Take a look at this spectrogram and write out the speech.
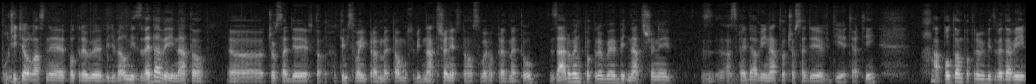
Učiteľ vlastne potrebuje byť veľmi zvedavý na to, čo sa deje v to, tým svojim predmetom, musí byť nadšenec toho svojho predmetu. Zároveň potrebuje byť nadšený z- a zvedavý na to, čo sa deje v dieťati. A potom potrebuje byť zvedavý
